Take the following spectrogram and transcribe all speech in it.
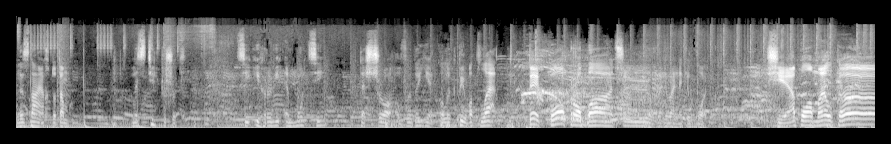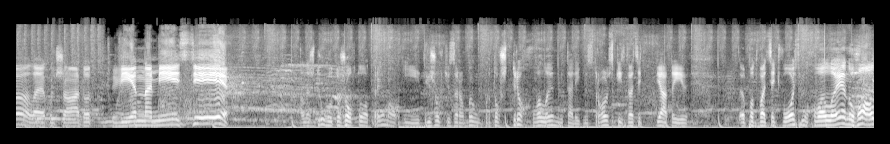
Не знаю, хто там настільки що ці- ігрові емоції. Те, що видає колектив атлет. Тико пробачив будівельників бою. Ще помилка, але Кульша тут він на місці. Але ж другу то жовту отримав і дві жовті заробив упродовж трьох хвилин. Віталій Дністровський з 25 по 28 хвилину. Гол!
